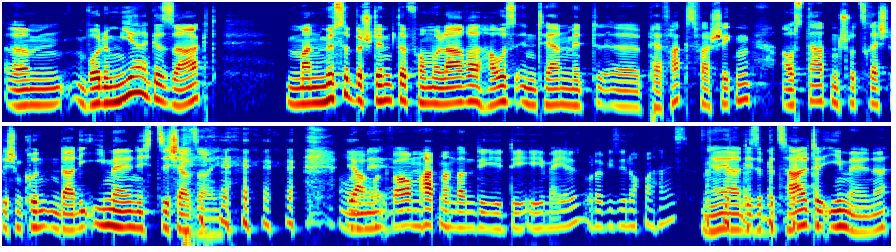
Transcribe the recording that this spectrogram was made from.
ähm, wurde mir gesagt, man müsse bestimmte Formulare hausintern mit äh, per Fax verschicken, aus datenschutzrechtlichen Gründen, da die E-Mail nicht sicher sei. ja, Und, äh, und warum hat man dann die DE-Mail oder wie sie nochmal heißt? Ja, ja, diese bezahlte E-Mail, ne?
